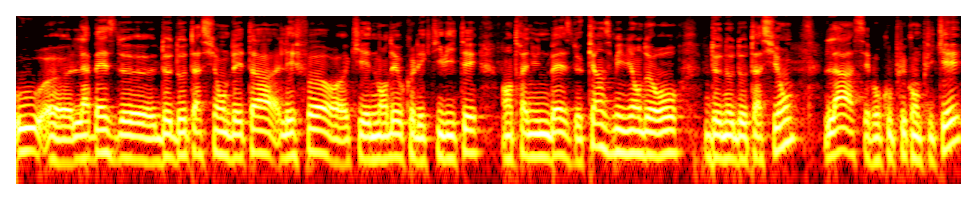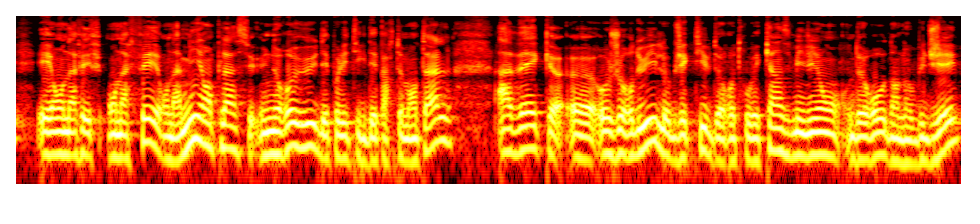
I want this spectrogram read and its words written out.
où euh, la baisse de, dotation de l'État, l'effort qui est demandé aux collectivités, entraîne une baisse de 15 millions d'euros de nos dotations. Là, c'est beaucoup plus compliqué. Et on a, fait, on a fait, on a mis en place une revue des politiques départementales avec euh, aujourd'hui l'objectif de retrouver 15 millions d'euros dans nos budgets.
